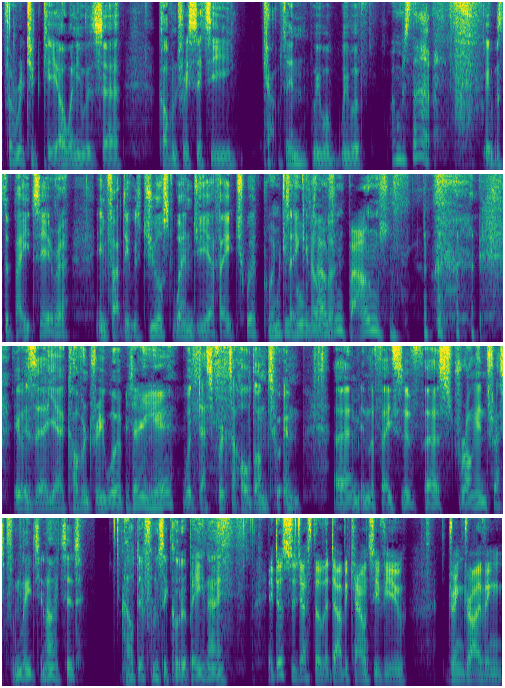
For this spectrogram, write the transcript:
for Richard Keogh when he was uh, Coventry City captain. We were we were When was that? It was the Bates era. In fact, it was just when GFH were, were taking over. thousand pounds. It was uh, yeah, Coventry were Is that a year? were desperate to hold on to him um, in the face of uh, strong interest from Leeds United. How different it could have been, eh? It does suggest though that Derby County view drink driving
